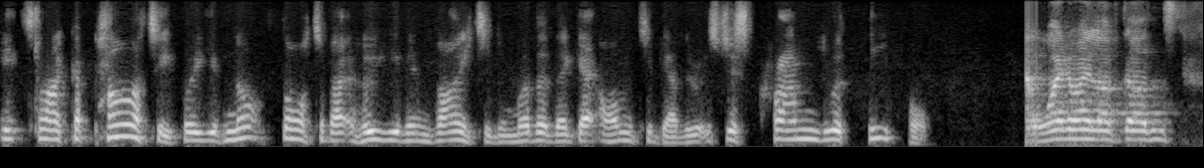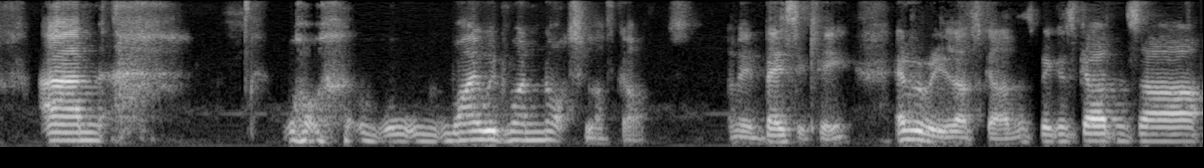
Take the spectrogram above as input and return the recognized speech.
it's like a party where you've not thought about who you've invited and whether they get on together. It's just crammed with people. Why do I love gardens? Um, well, why would one not love gardens? I mean, basically, everybody loves gardens because gardens are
